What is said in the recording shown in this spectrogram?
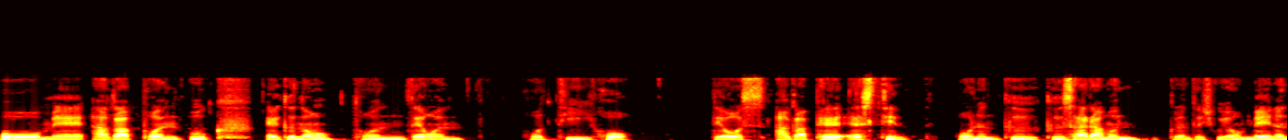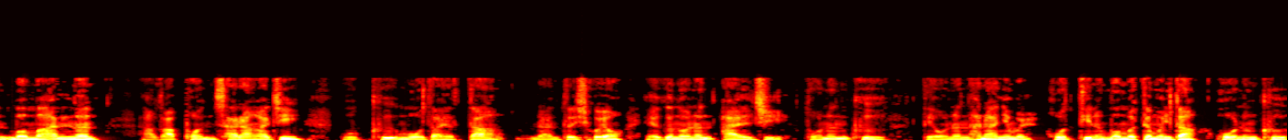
호메 아가폰 우크 에그노 톤 데온 호티호 데오스 아가페 에스틴 호는 그, 그 사람은 그런 뜻이고요. 메는 뭐뭐 않는 아가폰 사랑하지 우크 못하였다 라는 뜻이고요. 에그노는 알지 도는 그 데오는 하나님을 호티는 뭐뭐 때문이다. 호는 그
